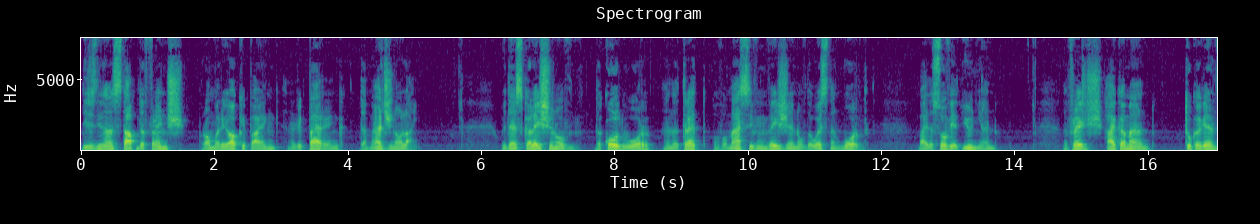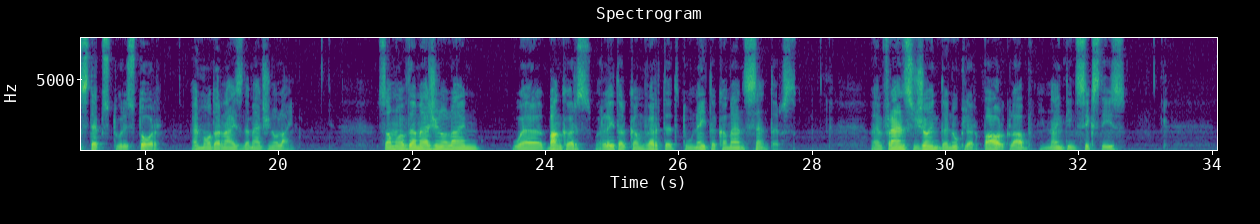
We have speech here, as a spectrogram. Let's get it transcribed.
this didn't stop the French from reoccupying and repairing the Maginot Line. With the escalation of the Cold War and the threat of a massive invasion of the Western world by the Soviet Union, the French High Command took again steps to restore and modernize the Maginot Line. Some of the Maginot Line where bunkers were later converted to NATO command centers. When France joined the Nuclear Power Club in 1960s,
